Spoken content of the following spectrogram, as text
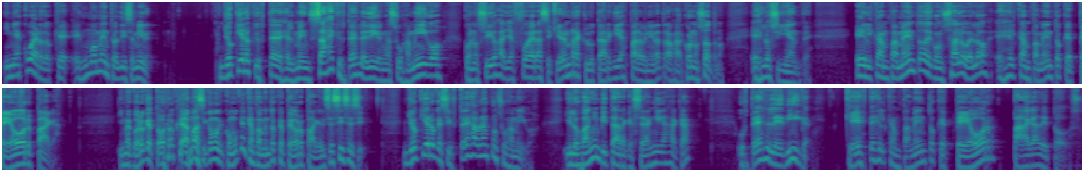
Y me acuerdo que en un momento él dice, miren, yo quiero que ustedes, el mensaje que ustedes le digan a sus amigos, conocidos allá afuera, si quieren reclutar guías para venir a trabajar con nosotros, es lo siguiente. El campamento de Gonzalo Veloz es el campamento que peor paga. Y me acuerdo que todos nos quedamos así como que, ¿cómo que el campamento que peor paga? dice, sí, sí, sí. Yo quiero que si ustedes hablan con sus amigos y los van a invitar a que sean guías acá, ustedes le digan que este es el campamento que peor paga de todos.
